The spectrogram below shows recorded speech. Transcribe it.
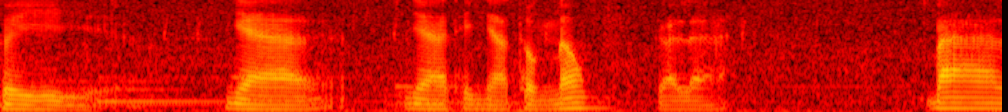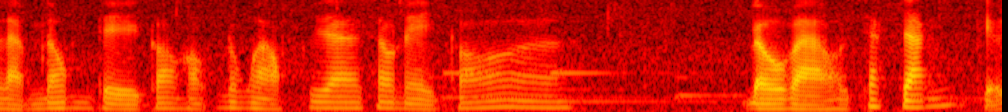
Vì nhà nhà thì nhà thuần nông gọi là ba làm nông thì con học nông học. Ra sau này có ờ, đầu vào chắc chắn kiểu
